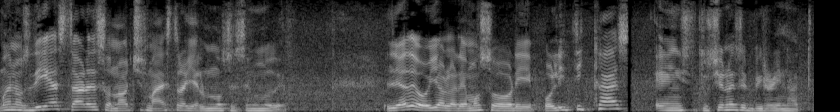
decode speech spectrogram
Buenos días, tardes o noches, maestra y alumnos de segundo D. El día de hoy hablaremos sobre políticas e instituciones del virreinato.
